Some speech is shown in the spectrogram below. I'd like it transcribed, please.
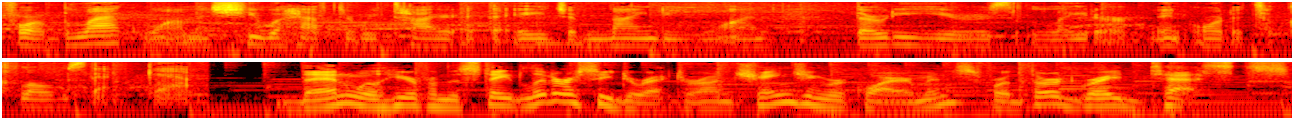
for a black woman, she will have to retire at the age of 91, 30 years later, in order to close that gap. Then we'll hear from the state literacy director on changing requirements for third grade tests.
